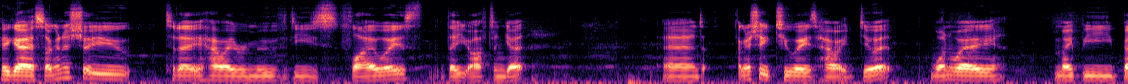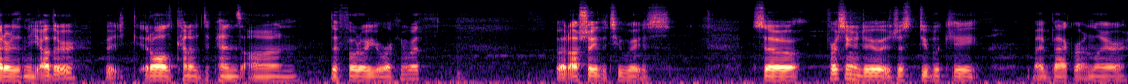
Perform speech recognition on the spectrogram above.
Hey guys, so I'm going to show you today how I remove these flyaways that you often get. And I'm going to show you two ways how I do it. One way might be better than the other, but it all kind of depends on the photo you're working with. But I'll show you the two ways. So first thing I'm going to do is just duplicate my background layer.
